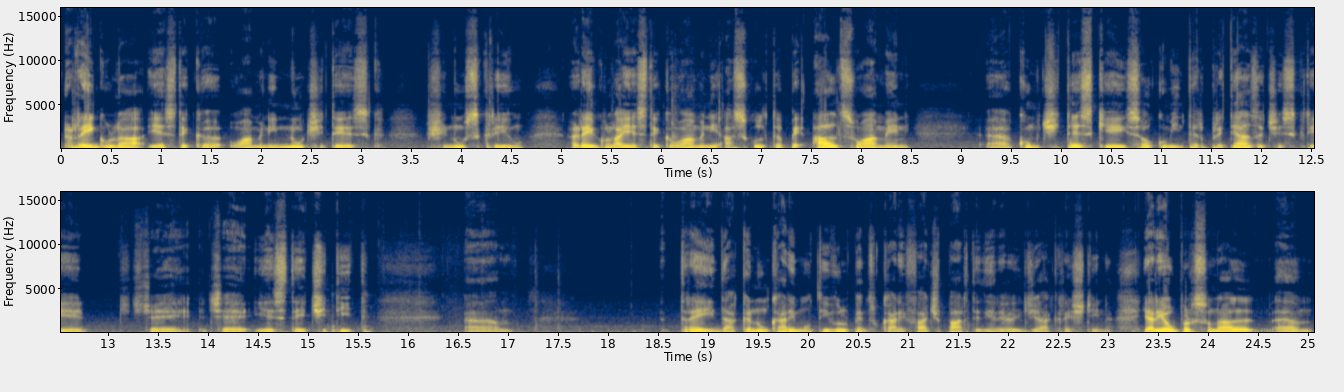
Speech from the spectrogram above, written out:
regula este că oamenii nu citesc și nu scriu. Regula este că oamenii ascultă pe alți oameni uh, cum citesc ei sau cum interpretează ce scrie ce, ce este citit. Um, 3. Dacă nu, care e motivul pentru care faci parte din religia creștină? Iar eu personal, um,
